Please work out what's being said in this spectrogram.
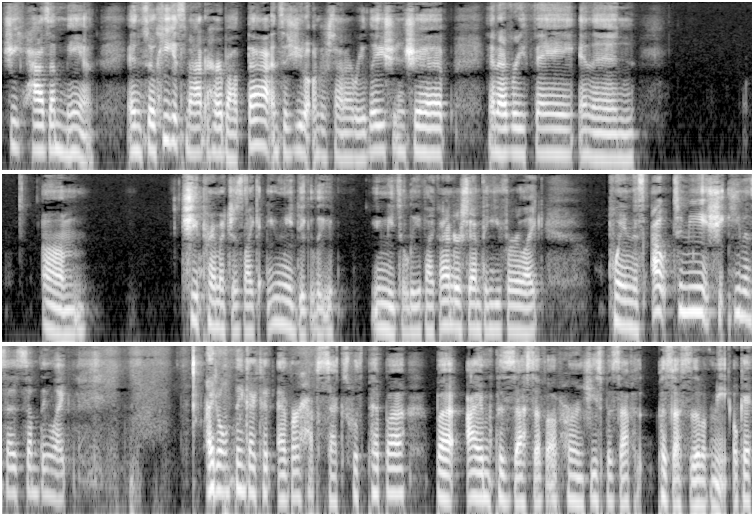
She has a man. And so he gets mad at her about that and says, you don't understand our relationship and everything. And then, um, she pretty much is like, you need to leave. You need to leave. Like, I understand. Thank you for like pointing this out to me. She even says something like, I don't think I could ever have sex with Pippa, but I am possessive of her and she's possess- possessive of me. Okay.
